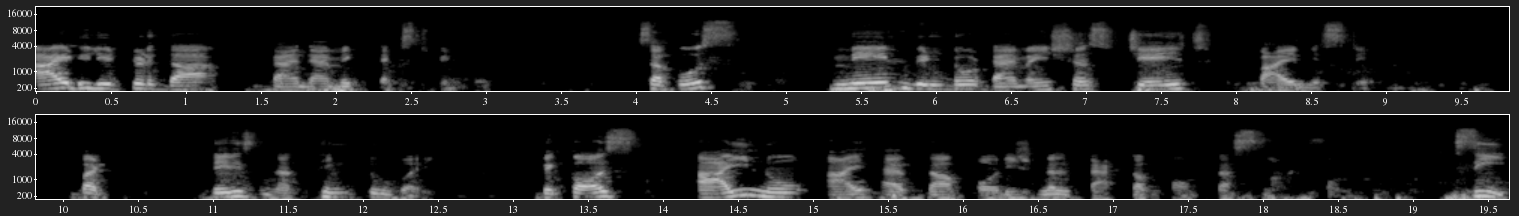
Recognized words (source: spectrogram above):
I deleted the dynamic text window Suppose main window dimensions changed by mistake. But there is nothing to worry because I know I have the original backup of the smart form. See,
